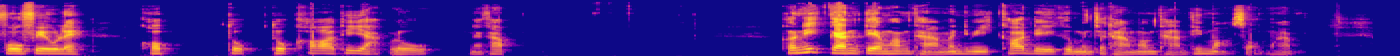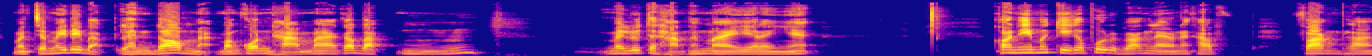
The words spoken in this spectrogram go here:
fulfill เลย ครบ ทุกทุกข้อที่อยากรู้นะครับคราวนี้การเตรียมคำถามมันมีข้อดีคือมันจะถามคำถามที่เหมาะสมครับ มันจะไม่ได้แบบ random อะบางคนถามมาก็แบบอืมไม่รู้จะถามทำไมอะไรเงี้ยข้อนี้เมื่อกี้ก็พูดไปบ้างแล้วนะครับ ฟังพลาง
